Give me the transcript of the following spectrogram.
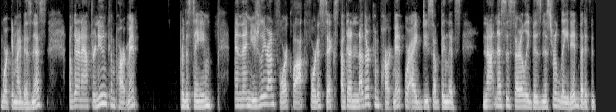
work in my business. I've got an afternoon compartment for the same. And then usually around four o'clock, four to six, I've got another compartment where I do something that's not necessarily business related, but if it,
